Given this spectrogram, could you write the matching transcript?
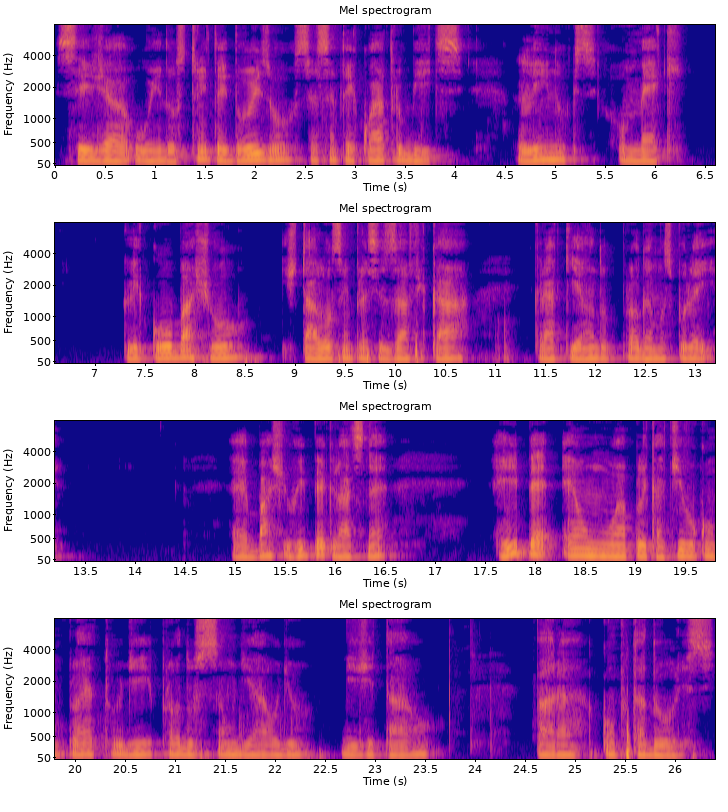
seja o Windows 32 ou 64 bits, Linux ou Mac. Clicou, baixou, instalou sem precisar ficar craqueando programas por aí. É, baixe o Reaper grátis, né? Reaper é um aplicativo completo de produção de áudio digital para computadores,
